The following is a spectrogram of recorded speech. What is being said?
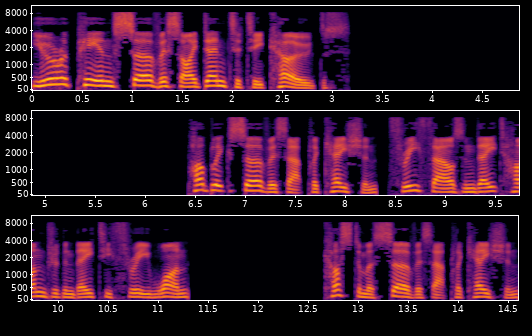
European Service Identity Codes. Public Service Application 3883 1 Customer Service Application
